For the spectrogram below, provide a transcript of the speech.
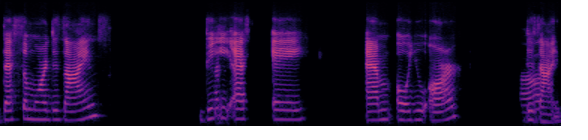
Desamour Designs. D E S A M O U R Oh, Design.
